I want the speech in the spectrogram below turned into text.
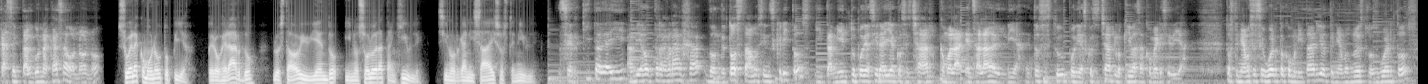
te acepta alguna casa o no, ¿no? Suena como una utopía, pero Gerardo lo estaba viviendo y no solo era tangible, sino organizada y sostenible. Cerquita de ahí había otra granja donde todos estábamos inscritos y también tú podías ir ahí a cosechar como la ensalada del día. Entonces tú podías cosechar lo que ibas a comer ese día. Entonces teníamos ese huerto comunitario, teníamos nuestros huertos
